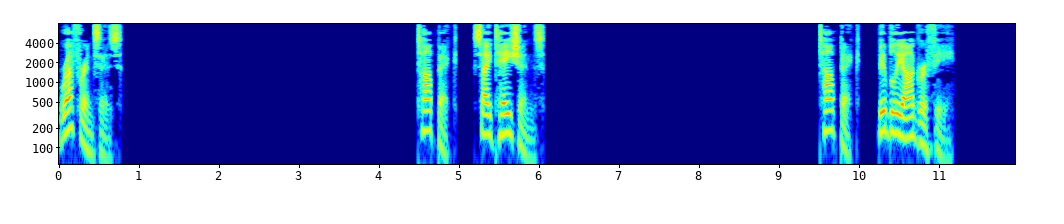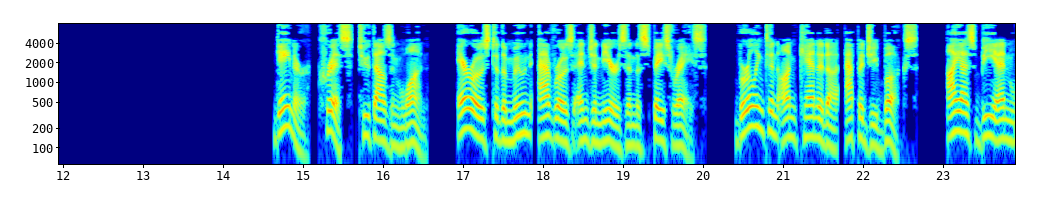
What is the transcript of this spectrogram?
References Citations Bibliography Gainor, Chris 2001. Arrows to the Moon – Avros Engineers and the Space Race. Burlington on Canada, Apogee Books. ISBN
